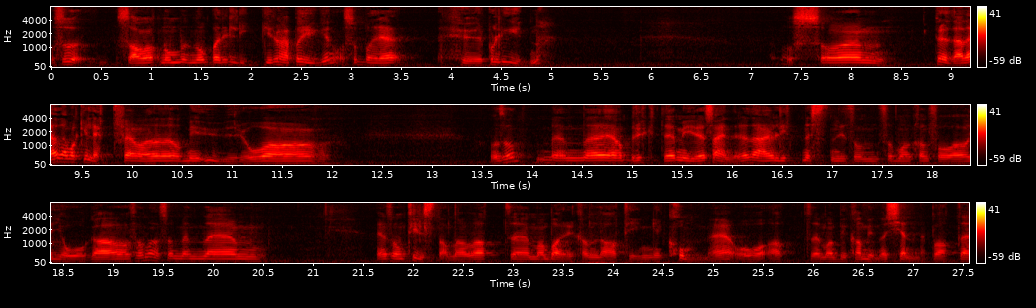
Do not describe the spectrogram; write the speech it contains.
Og så sa han at nå, nå bare ligger du her på ryggen, og så bare hør på lydene. Og så prøvde jeg det. Det var ikke lett, for jeg hadde mye uro og, og sånn. Men eh, jeg har brukt det mye seinere. Det er jo litt, nesten litt sånn som man kan få av yoga og sånn. Altså. Men um, en sånn tilstand av at uh, man bare kan la ting komme, og at man kan begynne å kjenne på at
